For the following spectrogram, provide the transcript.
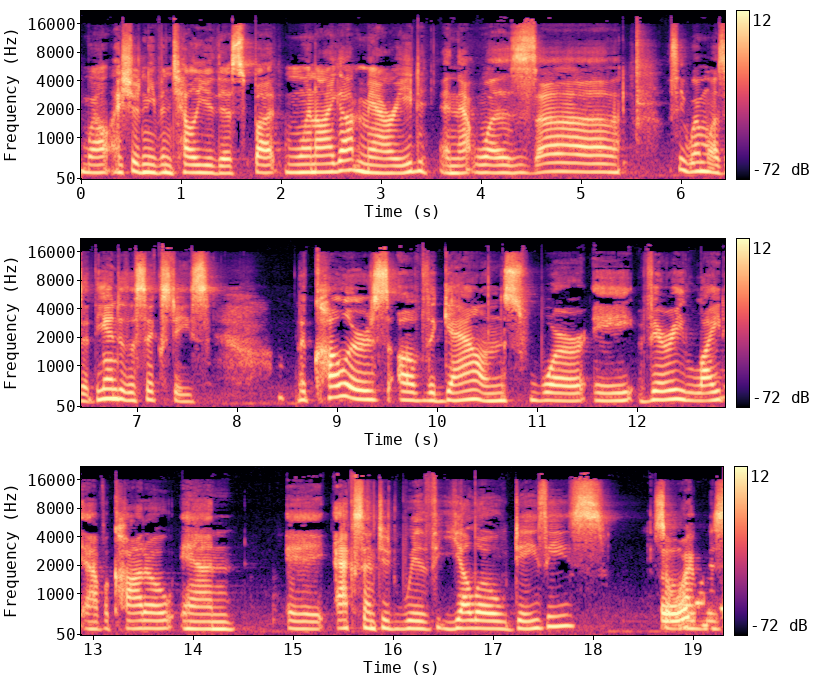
Well, I shouldn't even tell you this, but when I got married, and that was, uh, let's see, when was it? The end of the 60s. The colors of the gowns were a very light avocado and a, accented with yellow daisies. So oh. I was,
